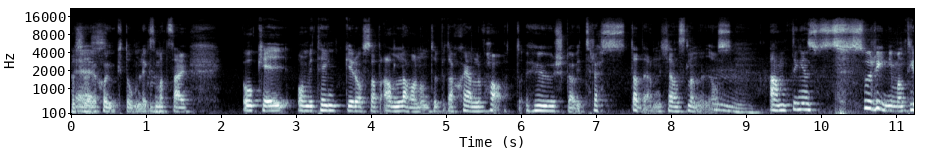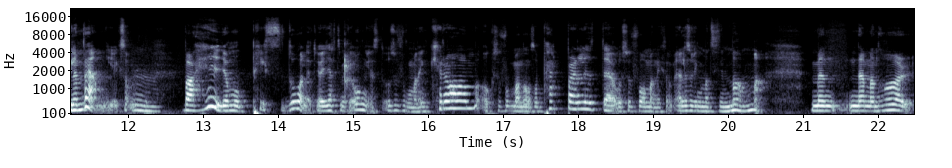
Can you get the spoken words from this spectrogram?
eh, sjukdom. Liksom att så här, okej, om vi tänker oss att alla har någon typ av självhat. Hur ska vi trösta den känslan i oss? Antingen så, så ringer man till en vän liksom. Bara hej, jag mår pissdåligt, jag har jättemycket ångest. Och så får man en kram och så får man någon som peppar en lite och så får man liksom, eller så ringer man till sin mamma. Men när man har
